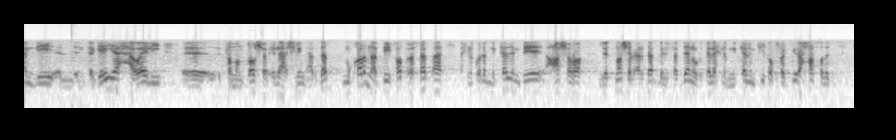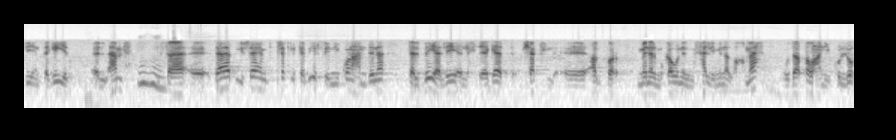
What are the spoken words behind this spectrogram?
عام للانتاجيه حوالي 18 إلى 20 أرداب. مقارنة بفترة سابقة إحنا كنا بنتكلم ب 10 ل 12 أرداب بالفدان وبالتالي إحنا بنتكلم في طفرة كبيرة حصلت في انتاجية القمح. فده بيساهم بشكل كبير في إن يكون عندنا تلبية للاحتياجات بشكل أكبر من المكون المحلي من الأقماح وده طبعا يكون له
